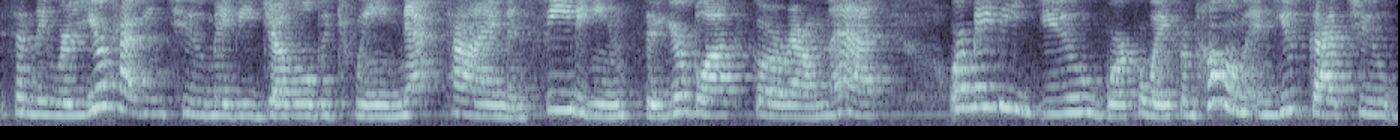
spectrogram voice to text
something where you're having to maybe juggle between nap time and feeding so your blocks go around that or maybe you work away from home and you've got to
